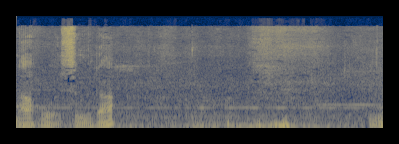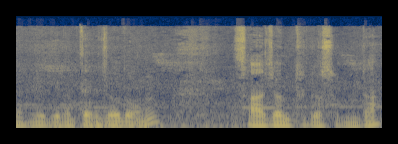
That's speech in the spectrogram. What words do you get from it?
나오고 있습니다. 네, 여기는 대조동 사전 투표소입니다.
